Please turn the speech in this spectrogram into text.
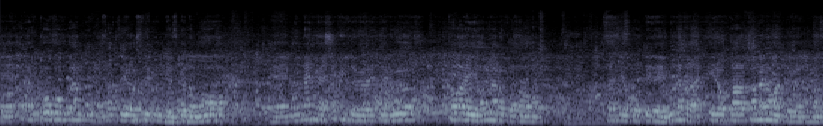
えー主に広告関係の撮影をしてるんですけども、えーみんなには趣味と言われている可愛い女の子の写真を撮っててみんなからエロカカメラマンと言われてます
